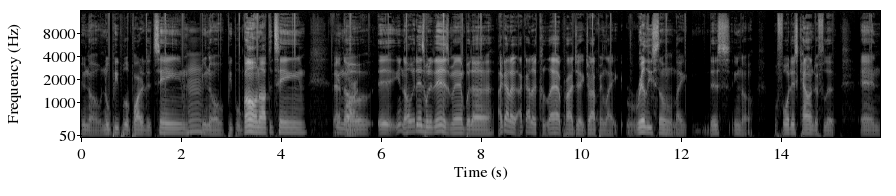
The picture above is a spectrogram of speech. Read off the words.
You know, new people are part of the team. Mhm. You know, people gone off the team. you know, part. it. You know, it is what it is, man. But uh, I got a I got a collab project dropping like really soon, like this. You know, before this calendar flip, and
